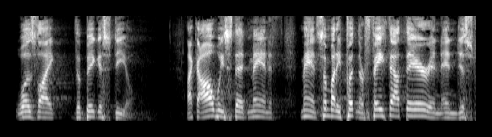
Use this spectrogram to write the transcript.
was like the biggest deal. Like I always said, man, if man, somebody putting their faith out there and, and just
